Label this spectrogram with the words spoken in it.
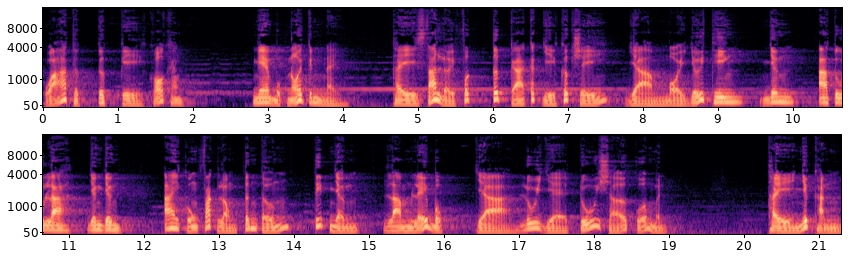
quả thực cực kỳ khó khăn. Nghe bục nói kinh này, thầy xá lợi phất, tất cả các vị khất sĩ và mọi giới thiên, nhân, atula vân vân ai cũng phát lòng tin tưởng, tiếp nhận, làm lễ bục và lui về trú sở của mình thầy nhất hạnh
